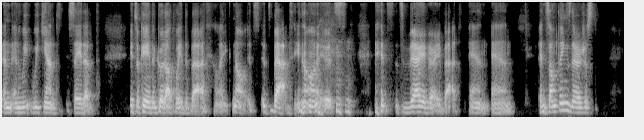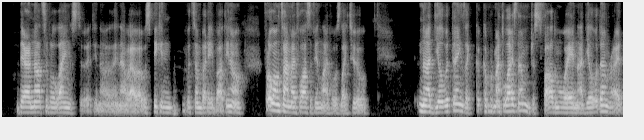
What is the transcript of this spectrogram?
And and we we can't say that it's okay the good outweighed the bad. Like no it's it's bad you know it's it's it's very very bad. And and and some things they're just there are not silver linings to it you know. And I, I was speaking with somebody about you know for a long time my philosophy in life was like to not deal with things like compartmentalize them just file them away and not deal with them right?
